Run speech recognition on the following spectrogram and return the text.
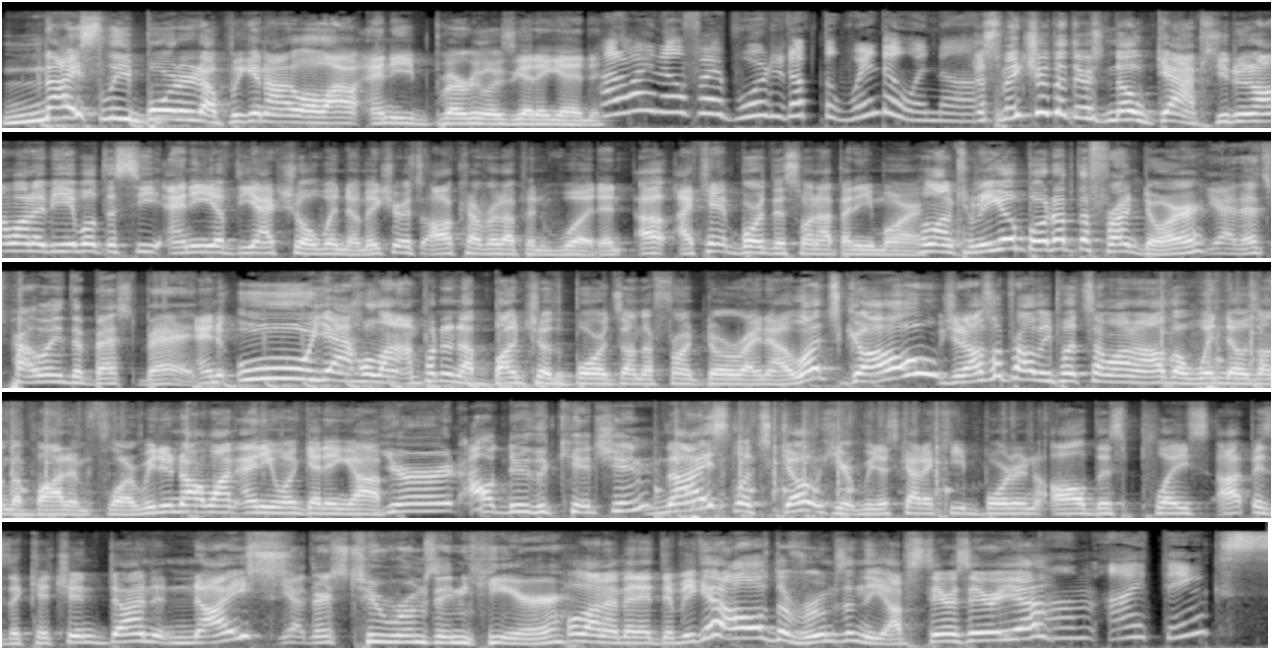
nicely boarded up. We cannot allow any burglars getting in. How do I know if I boarded up the window enough? Just make sure that there's no gaps. You do not want to be able to see any of the actual window. Make sure it's all covered up in wood. And uh, I can't board this one up anymore. Hold on, can we go board up the front door? Yeah, that's probably the best bet. And ooh, yeah, hold on. I'm putting a bunch of boards on the front door right now. Let's go. We should also probably put some on all the windows on the bottom floor. We do not want anyone getting up. Yurt, I'll do the kitchen. Nice, let's go. Here, we just gotta keep boarding all this place up. Is the kitchen done? Nice. Yeah, there's two rooms in here. Hold on a minute. Did we get all of the rooms in the upstairs area? um, I think so.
